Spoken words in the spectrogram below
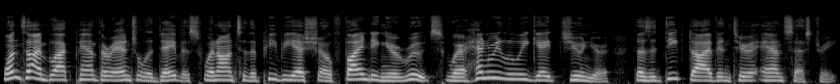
One time, Black Panther Angela Davis went on to the PBS show Finding Your Roots, where Henry Louis Gates Jr. does a deep dive into her ancestry.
